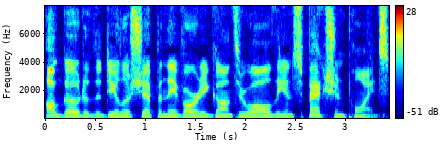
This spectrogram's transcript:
I'll go to the dealership and they've already gone through all the inspection points.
